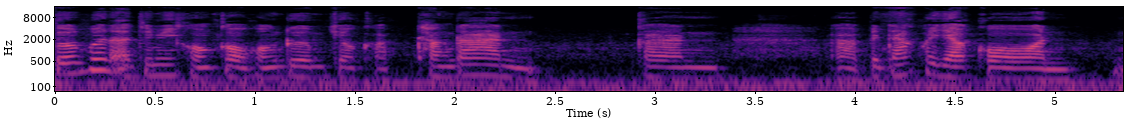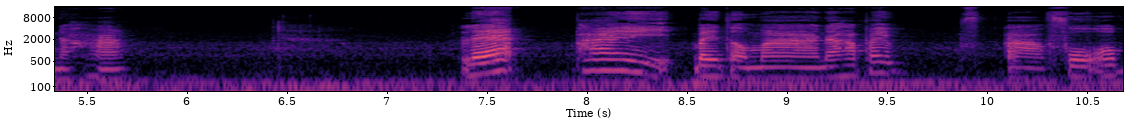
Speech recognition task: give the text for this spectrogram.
ตัวเพื่อนอาจจะมีของเก่าของเดิมเกี่ยวกับทางด้านการเป็นนักพยากรณ์นะคะ และไพ่ใบต่อมานะคะไพ่ four of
